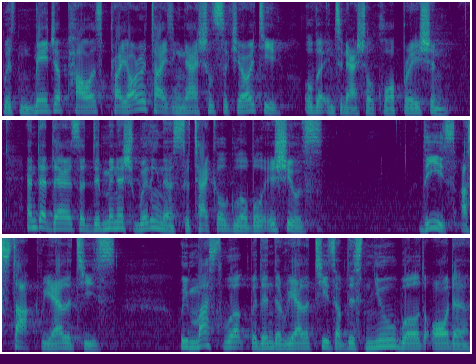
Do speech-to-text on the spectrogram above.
with major powers prioritizing national security over international cooperation, and that there is a diminished willingness to tackle global issues. These are stark realities we must work within the realities of this new world order,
